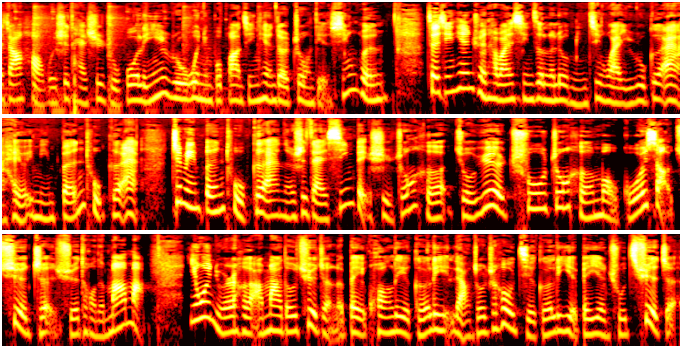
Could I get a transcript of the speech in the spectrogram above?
大家好，我是台视主播林一如，为您播报今天的重点新闻。在今天，全台湾新增了六名境外移入个案，还有一名本土个案。这名本土个案呢，是在新北市中和九月初中和某国小确诊学童的妈妈，因为女儿和阿妈都确诊了，被框列隔离。两周之后解隔离，也被验出确诊，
